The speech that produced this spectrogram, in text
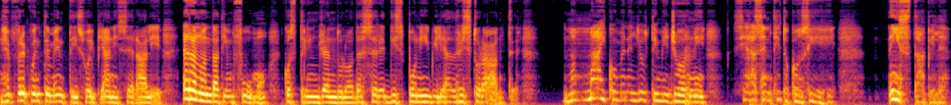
e frequentemente i suoi piani serali erano andati in fumo, costringendolo ad essere disponibile al ristorante. Ma mai come negli ultimi giorni si era sentito così instabile.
